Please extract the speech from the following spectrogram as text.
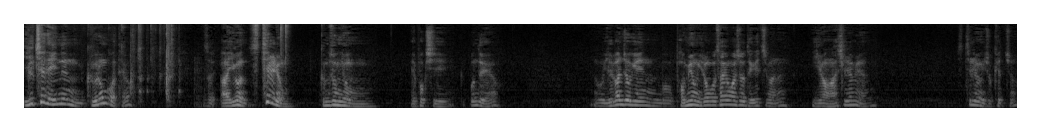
일체돼 있는 그런 것 같아요 그래서 아 이건 스틸용 금속용 에폭시 본드예요 뭐 일반적인 뭐 범용 이런 거 사용하셔도 되겠지만은 이왕 하시려면 스틸용이 좋겠죠.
